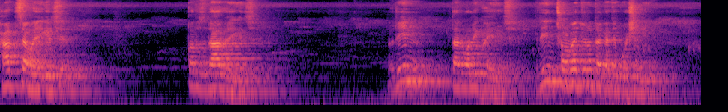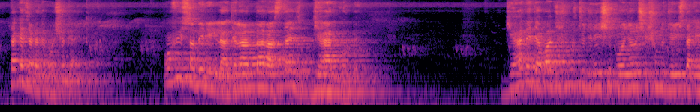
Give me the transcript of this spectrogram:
হাদসা হয়ে গেছে কর্জদার হয়ে গেছে, ঋণ তার অনেক হয়ে গেছে। ঋণ ছড়াবার জন্য তার কাছে পয়সা নেই। তাকে জায়গাতে পয়সা দেয় তো অফিস সাবিল্লা যারা আল্লাহ রাস্তায় জেহাদ করবে। জেহাদে যাবার যে সমস্ত জিনিসই প্রয়োজন সেই সমস্ত জিনিস তাকে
